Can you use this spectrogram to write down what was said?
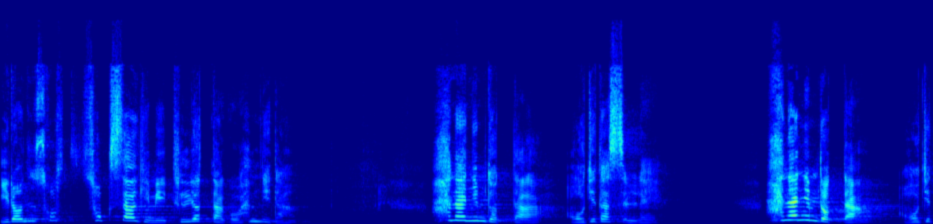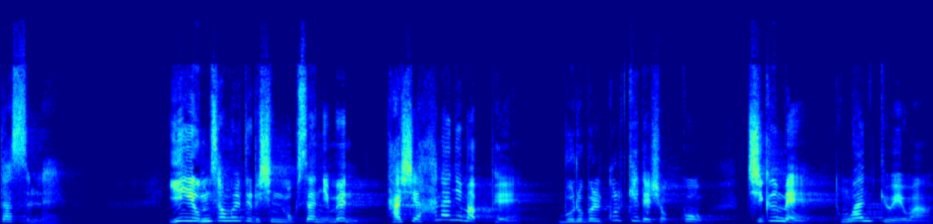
이런 속삭임이 들렸다고 합니다. 하나님 뒀다 어디다 쓸래? 하나님 뒀다 어디다 쓸래? 이 음성을 들으신 목사님은 다시 하나님 앞에 무릎을 꿇게 되셨고 지금의 동안교회와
